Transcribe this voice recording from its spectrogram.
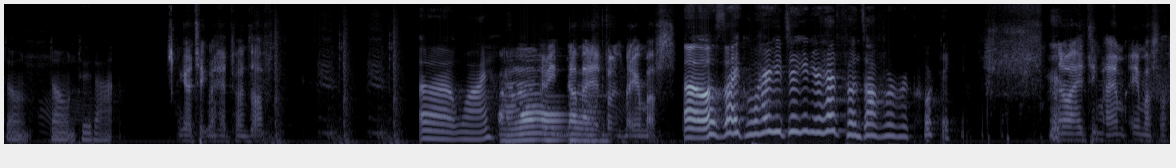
Don't don't do that. I gotta take my headphones off. Uh, why? I mean, not my Uh, headphones, my earmuffs. Oh, I was like, why are you taking your headphones off? We're recording. No, I had to take my earmuffs off.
